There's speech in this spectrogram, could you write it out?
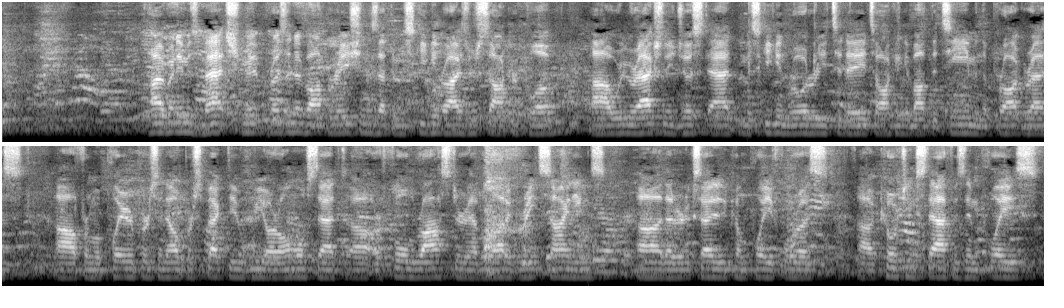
Hi, my name is Matt Schmitt, President of Operations at the Muskegon Risers Soccer Club. Uh, we were actually just at Muskegon Rotary today talking about the team and the progress. Uh, from a player personnel perspective, we are almost at uh, our full roster, have a lot of great signings uh, that are excited to come play for us. Uh, coaching staff is in place.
